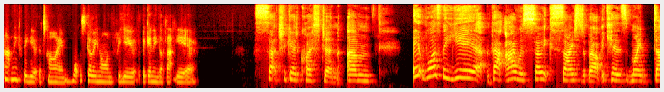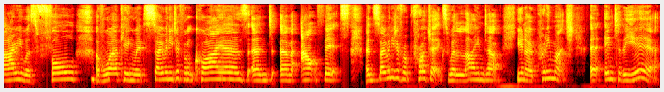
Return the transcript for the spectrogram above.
happening for you at the time? What was going on for you at the beginning of that year? Such a good question. Um, it was the year that I was so excited about because my diary was full of working with so many different choirs and um, outfits, and so many different projects were lined up, you know, pretty much uh, into the year.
